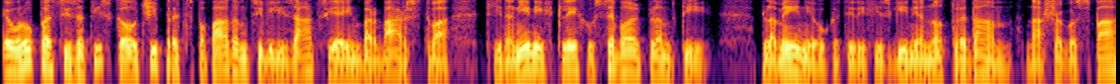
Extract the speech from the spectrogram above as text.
Evropa si zatiska oči pred spopadom civilizacije in barbarstva, ki na njenih tleh vse bolj plamti. Plameni, v katerih izginja Notre Dame, naša gospa,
